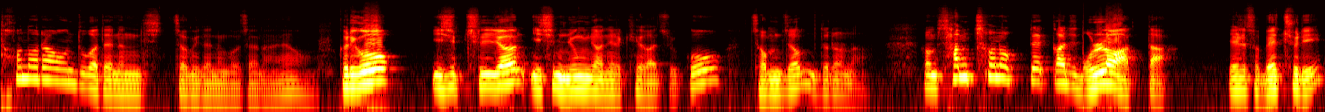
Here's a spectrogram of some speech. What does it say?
턴어라운드가 되는 시점이 되는 거잖아요. 그리고 27년, 26년 이렇게 해가지고 점점 늘어나. 그럼 3천억대까지 올라왔다. 예를 들어서 매출이.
